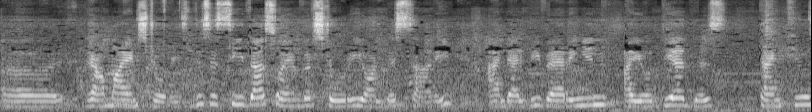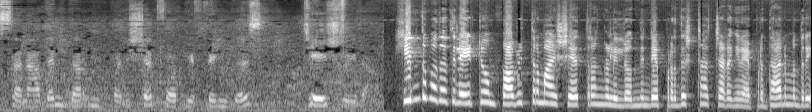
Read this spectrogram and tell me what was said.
uh, Ramayana stories. This is Sita Swayamvar story on this sari and I'll be wearing in Ayodhya this. Thank you Sanatan Dharma Parishad for gifting this Jai Ram. ഹിന്ദുമതത്തിലെ ഏറ്റവും പവിത്രമായ ക്ഷേത്രങ്ങളിൽ ഒന്നിന്റെ പ്രതിഷ്ഠാ ചടങ്ങിനെ പ്രധാനമന്ത്രി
